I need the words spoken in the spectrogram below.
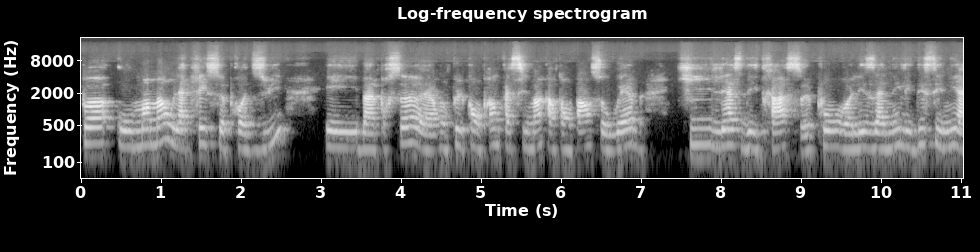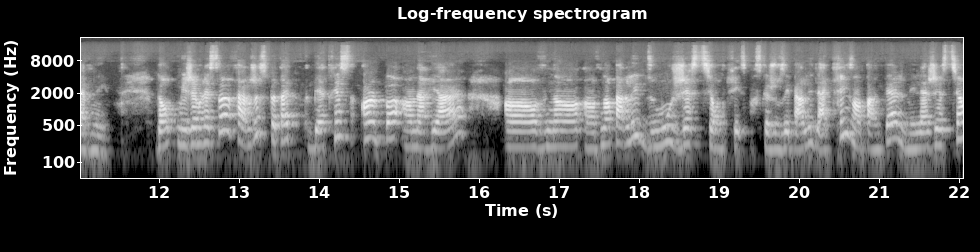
pas au moment où la crise se produit. Et ben pour ça, euh, on peut le comprendre facilement quand on pense au web qui laisse des traces pour les années, les décennies à venir. Donc, mais j'aimerais ça faire juste peut-être, Béatrice, un pas en arrière en venant, en venant parler du mot gestion de crise, parce que je vous ai parlé de la crise en tant que telle, mais la gestion,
